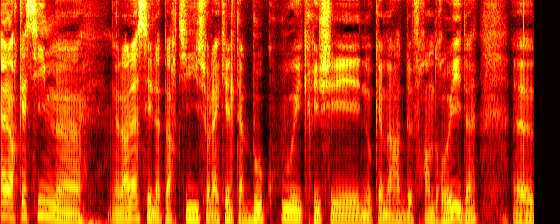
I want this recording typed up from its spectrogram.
Alors Cassim, euh, alors là c'est la partie sur laquelle tu as beaucoup écrit chez nos camarades de Frandroid. hein. Euh,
